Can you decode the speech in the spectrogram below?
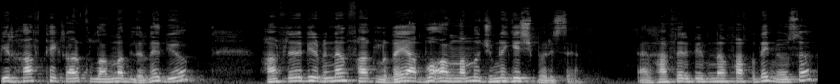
Bir harf tekrar kullanılabilir. Ne diyor? Harfleri birbirinden farklı veya bu anlamda cümle geçmiyor ise. Yani harfleri birbirinden farklı demiyorsa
